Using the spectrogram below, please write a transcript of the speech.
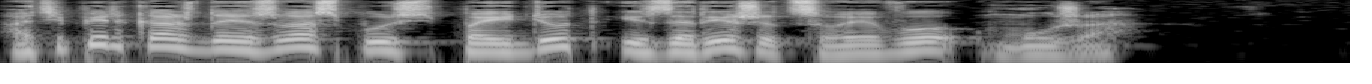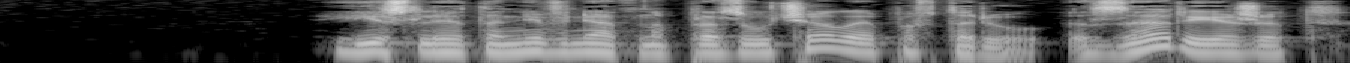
«А теперь каждая из вас пусть пойдет и зарежет своего мужа». Если это невнятно прозвучало, я повторю, «зарежет».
